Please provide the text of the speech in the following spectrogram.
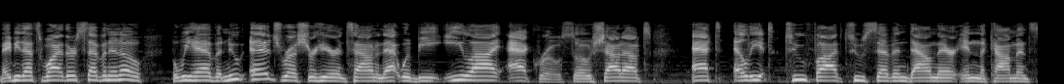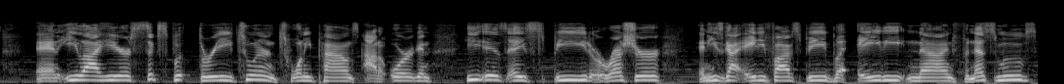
Maybe that's why they're 7 0. But we have a new edge rusher here in town, and that would be Eli Acro. So shout out at Elliot2527 down there in the comments. And Eli here, six foot three, 220 pounds out of Oregon. He is a speed rusher and he's got 85 speed, but 89 finesse moves.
